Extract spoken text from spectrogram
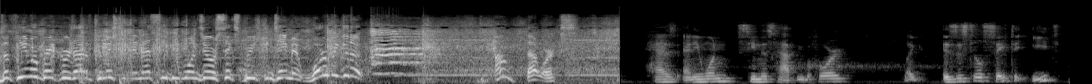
The femur breaker is out of commission in SCP-106 breach containment. What are we gonna... Oh, that works. Has anyone seen this happen before? Like, is this still safe to eat?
